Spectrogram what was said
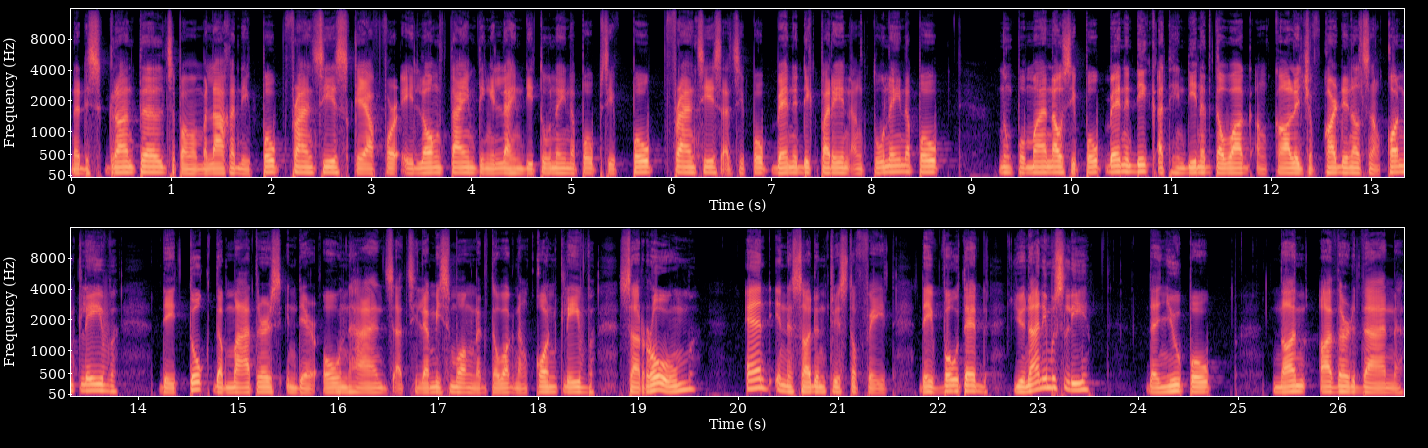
na disgruntled sa pamamalakad ni Pope Francis kaya for a long time tingin nila hindi tunay na Pope si Pope Francis at si Pope Benedict pa rin ang tunay na Pope. Nung pumanaw si Pope Benedict at hindi nagtawag ang College of Cardinals ng conclave, they took the matters in their own hands at sila mismo ang nagtawag ng conclave sa Rome and in a sudden twist of fate, they voted unanimously the new pope, none other than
